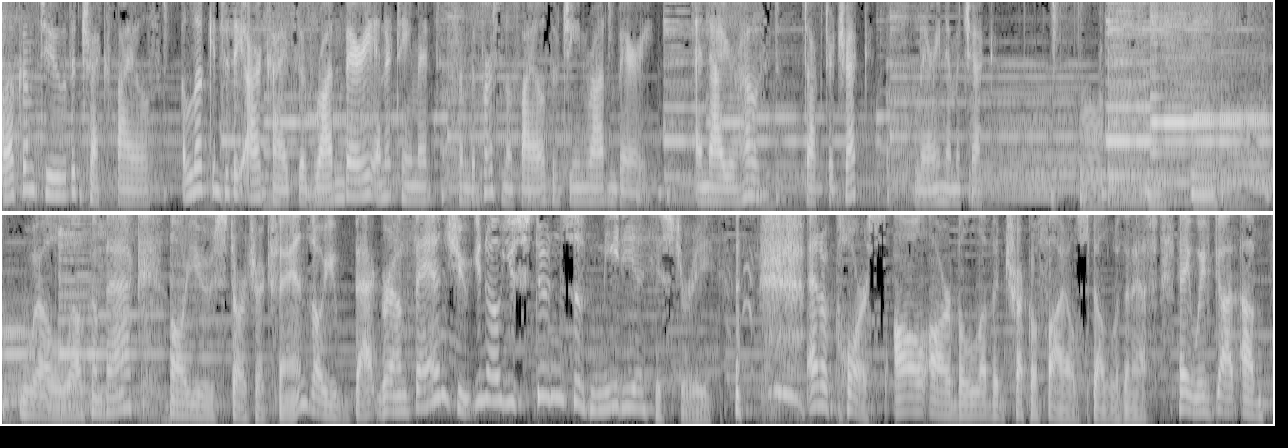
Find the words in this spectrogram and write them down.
Welcome to The Trek Files, a look into the archives of Roddenberry Entertainment from the personal files of Gene Roddenberry. And now your host, Dr. Trek, Larry Nemecek. Well, welcome back, all you Star Trek fans, all you background fans, you you know, you students of media history. and of course, all our beloved Trekophiles spelled with an F. Hey, we've got um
